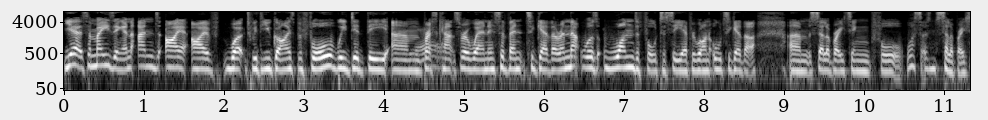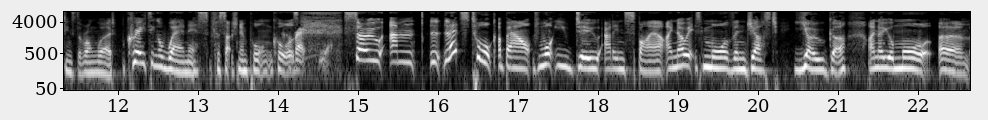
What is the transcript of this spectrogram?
Yeah, it's amazing, and and I I've worked with you guys before. We did the um, breast cancer awareness event together, and that was wonderful to see everyone all together um, celebrating for what's celebrating is the wrong word, creating awareness for such an important cause. Correct, yeah. So um, let's talk about what you do at Inspire. I know it's more than just yoga. I know you're more. Um,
